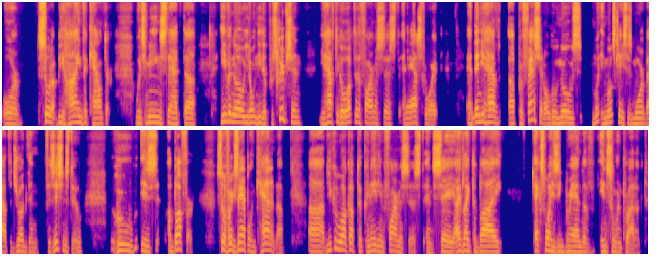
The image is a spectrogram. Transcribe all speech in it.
or sort of behind the counter, which means that uh, even though you don't need a prescription, you have to go up to the pharmacist and ask for it. And then you have a professional who knows, in most cases, more about the drug than physicians do, who is a buffer. So, for example, in Canada, uh, you could walk up to a Canadian pharmacist and say, I'd like to buy XYZ brand of insulin product.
